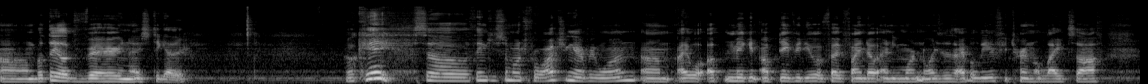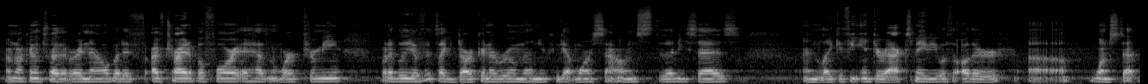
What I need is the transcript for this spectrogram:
Um, but they look very nice together. Okay, so thank you so much for watching, everyone. Um, I will up, make an update video if I find out any more noises. I believe if you turn the lights off, I'm not going to try that right now, but if I've tried it before, it hasn't worked for me. But I believe if it's like dark in a room, then you can get more sounds that he says. And like if he interacts maybe with other uh, one-step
